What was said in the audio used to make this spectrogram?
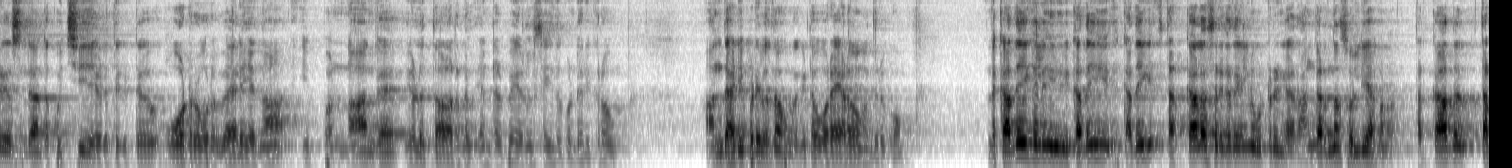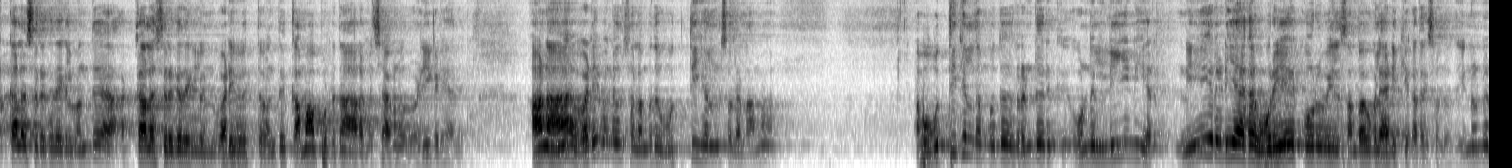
ரேஸில் அந்த குச்சியை எடுத்துக்கிட்டு ஓடுற ஒரு வேலையை தான் இப்போ நாங்கள் எழுத்தாளர்கள் என்ற பெயரில் செய்து கொண்டிருக்கிறோம். அந்த அடிப்படையில் தான் உங்ககிட்ட ஒரே இடம் வந்திருக்கோம். இந்த கதைகளின் கதை கதை தற்கால சிறுகதைகள்னு விட்டுருங்க. அது அங்கேருந்து தான் சொல்லி ஆகணும். தற்கால தற்கால சிறுகதைகள் வந்து அக்கால சிறுகதைகளின் வடிவத்தை வந்து கமா போட்டு தான் ஆரம்பிச்சாகணும். ஒரு வழி கிடையாது. ஆனால் வடிவங்கள் சொல்லும்போது உத்திகள்னு சொல்லலாமா? அப்போ உத்திகள் நம்போது ரெண்டு இருக்கு. ஒன்று லீனியர் நேரடியாக ஒரே கோர்வையில் சம்பவங்களை அடிக்க கதை சொல்வது இன்னொன்று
